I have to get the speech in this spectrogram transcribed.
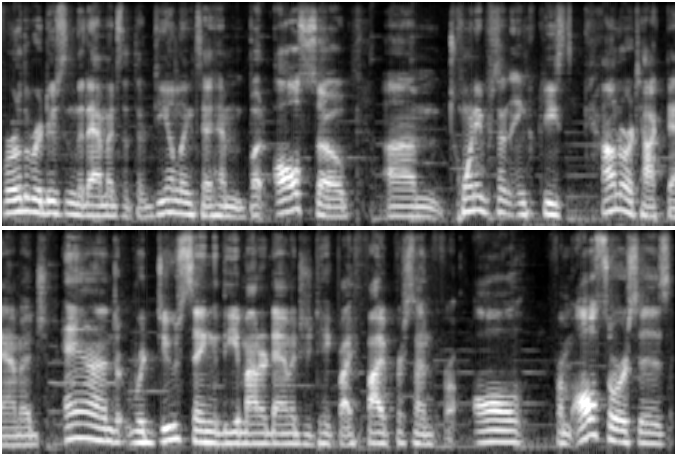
further reducing the damage that they're dealing to him but also 20 um, percent increased counterattack damage and reducing the amount of damage you take by five percent for all from all sources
